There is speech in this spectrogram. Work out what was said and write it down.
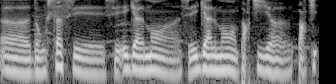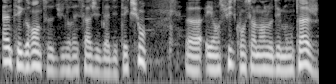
donc ça, c'est également, également partie, partie intégrante du dressage et de la détection. et ensuite, concernant le démontage,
